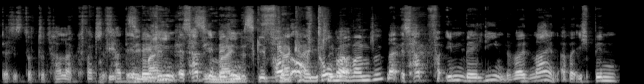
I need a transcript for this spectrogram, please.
Das ist doch totaler Quatsch. Okay, es hat Sie in Berlin, meinen- es hat Sie in Berlin meinen, es gibt von gar keinen Oktober, Klimawandel? Nein, es hat in Berlin, weil nein, aber ich bin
